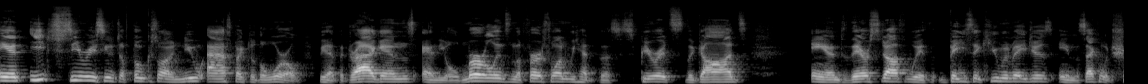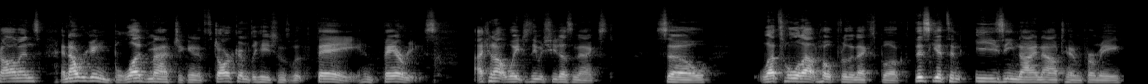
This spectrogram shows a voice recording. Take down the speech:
And each series seems to focus on a new aspect of the world. We had the dragons and the old Merlins in the first one. We had the spirits, the gods, and their stuff with basic human mages in the second with shamans. And now we're getting blood magic and its dark implications with fae and fairies. I cannot wait to see what she does next. So let's hold out hope for the next book. This gets an easy 9 out of 10 for me.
